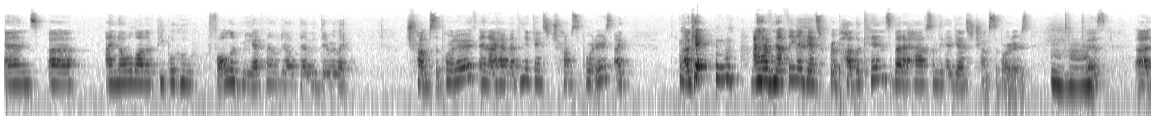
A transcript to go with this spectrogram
and uh, I know a lot of people who followed me. I found out that they were like Trump supporters, and I have nothing against Trump supporters. I okay, I have nothing against Republicans, but I have something against Trump supporters because Mm-hmm. uh,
